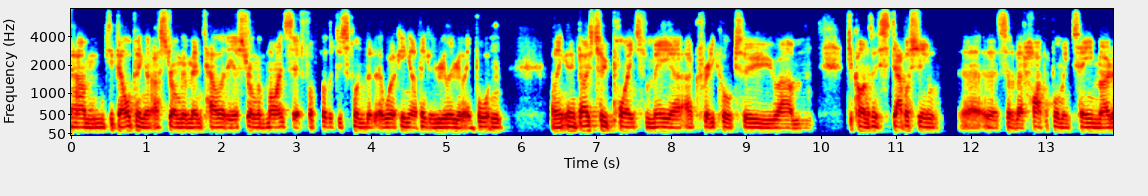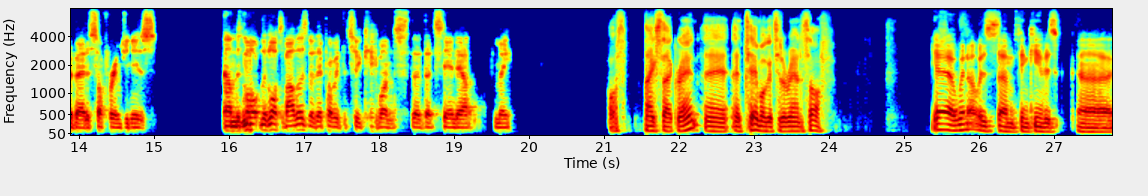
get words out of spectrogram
um, developing a stronger mentality a stronger mindset for, for the discipline that they're working in i think is really really important I think those two points for me are, are critical to um, to kind of establishing uh, sort of that high performing team motivated software engineers um, there's, more, there's lots of others, but they're probably the two key ones that, that stand out for me. Awesome. Thanks for that, Grant. Uh, and Tim, I'll get you to round us off. Yeah, when I was um, thinking of this uh,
